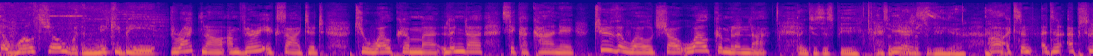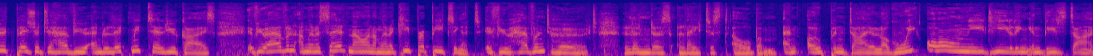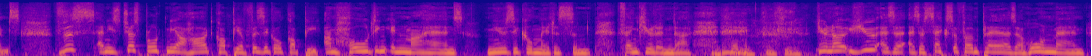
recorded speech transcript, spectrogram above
The World Show with Nikki B. Right now, I'm very excited to welcome uh, Linda Sikhakhane to the World Show. Welcome, Linda. Thank you, Sis B. It's a Yes. pleasure to be here. Oh, it's an, it's an absolute pleasure to have you. And let me tell you guys, if you haven't, I'm going to say it now and I'm going to keep repeating it. If you haven't heard Linda's latest album, An Open Dialogue, we all need healing in these times. This, and he's just brought me a hard copy, a physical copy. I'm holding in my hands musical medicine. Thank you, Linda. Thank you. You know, you as a as a saxophone player, as a horn man,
